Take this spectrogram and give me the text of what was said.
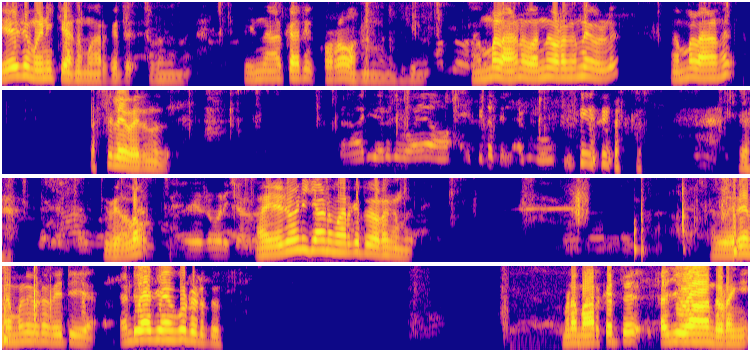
ഏഴ് മണിക്കാണ് മാർക്കറ്റ് തുടങ്ങുന്നത്. ഇന്ന് ആൾക്കാർ കുറവാണ് വന്നിരിക്കുന്നത് നമ്മളാണ് വന്നു തുടങ്ങുന്നേ ഉള്ളു. നമ്മളാണ് ഫസ്റ്റിലേ വരുന്നത്. വെള്ളം ആ ഏഴുമണിക്കാണ് മാർക്കറ്റ് തുടങ്ങുന്നത്. അതുവരെ നമ്മളിവിടെ വെയിറ്റ് ചെയ്യാം. രണ്ടു ചാക്ക് ഞാൻ കൂടെ എടുത്തു. നമ്മുടെ മാർക്കറ്റ് സജീവമാകാൻ തുടങ്ങി.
